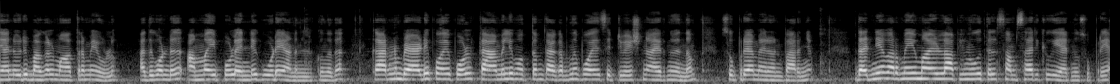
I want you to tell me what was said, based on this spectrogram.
ഞാൻ ഒരു മകൾ മാത്രമേ ഉള്ളൂ. അതുകൊണ്ട് അമ്മ ഇപ്പോൾ എന്റെ കൂടെയാണ് നിൽക്കുന്നത്. കാരണം ഡാഡി പോയപ്പോൾ ഫാമിലി മൊത്തം തകർന്നു പോയ സിറ്റുവേഷൻ ആയിരുന്നുവെന്നും സുപ്രിയ മേനോൻ പറഞ്ഞു. ധന്യവർമ്മയുമായുള്ള അഭിമുഖത്തിൽ സംസാരിക്കുകയായിരുന്നു സുപ്രിയ.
